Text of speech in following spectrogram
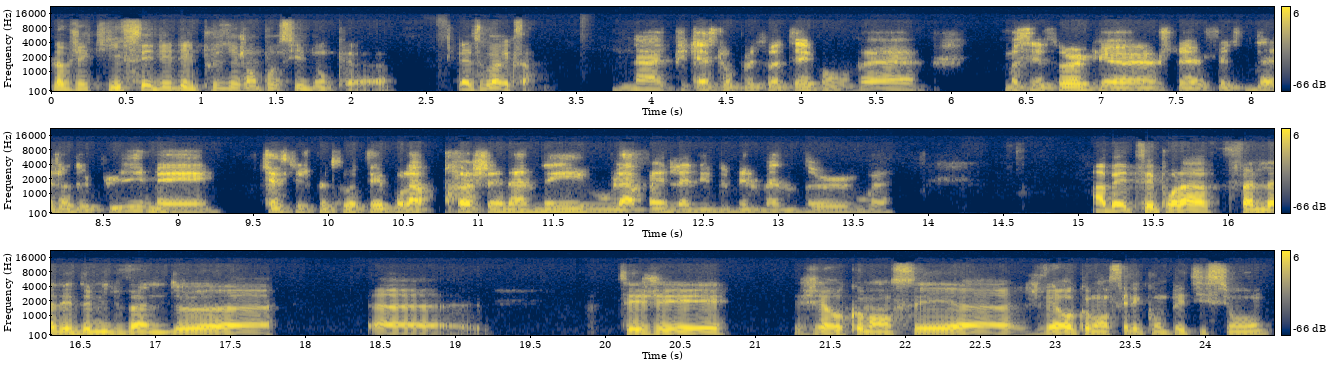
l'objectif, c'est d'aider le plus de gens possible. Donc let's go avec ça. Puis qu'est-ce qu'on peut souhaiter pour moi, c'est sûr que je te fais déjà depuis, mais qu'est-ce que je peux te souhaiter pour la prochaine année ou la fin de l'année 2022? Ah ben, tu sais, pour la fin de l'année 2022, euh, euh, tu sais, j'ai recommencé, euh, je vais recommencer les compétitions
